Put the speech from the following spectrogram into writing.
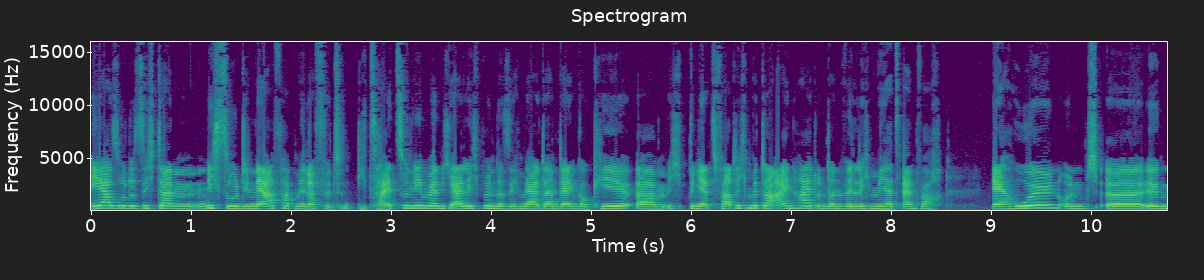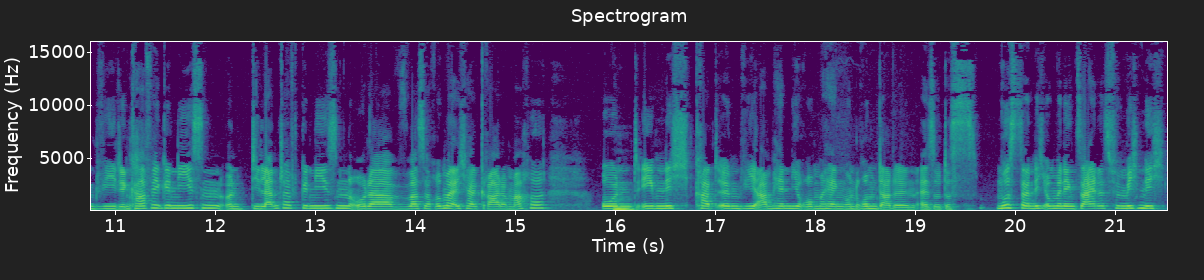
eher so, dass ich dann nicht so den Nerv habe, mir dafür zu, die Zeit zu nehmen, wenn ich ehrlich bin, dass ich mir halt dann denke, okay, ähm, ich bin jetzt fertig mit der Einheit und dann will ich mir jetzt einfach erholen und äh, irgendwie den Kaffee genießen und die Landschaft genießen oder was auch immer ich halt gerade mache und hm. eben nicht gerade irgendwie am Handy rumhängen und rumdaddeln. Also das muss dann nicht unbedingt sein, ist für mich nicht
